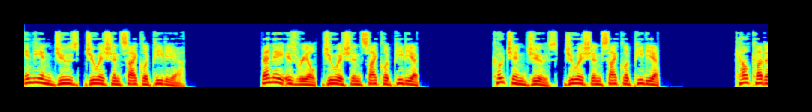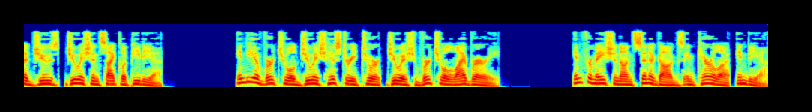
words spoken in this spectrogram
Indian Jews – Jewish Encyclopedia Bene Israel – Jewish Encyclopedia Cochin Jews – Jewish Encyclopedia Calcutta Jews – Jewish Encyclopedia. India Virtual Jewish History Tour – Jewish Virtual Library. Information on synagogues in Kerala, India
